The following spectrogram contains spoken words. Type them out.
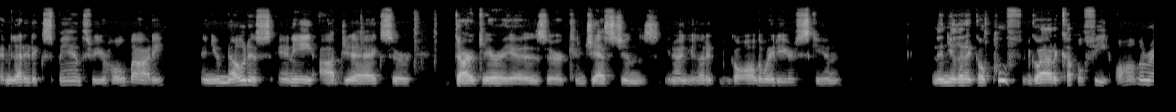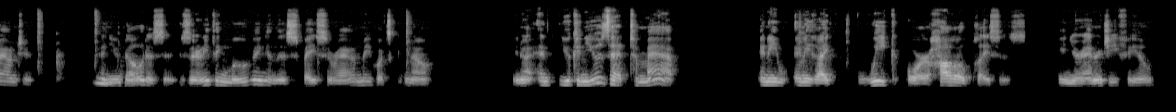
and let it expand through your whole body. And you notice any objects or dark areas or congestions, you know, and you let it go all the way to your skin. And then you let it go poof and go out a couple feet all around you. And you mm-hmm. notice it. Is there anything moving in this space around me? What's, you know, you know, and you can use that to map any any like weak or hollow places in your energy field.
